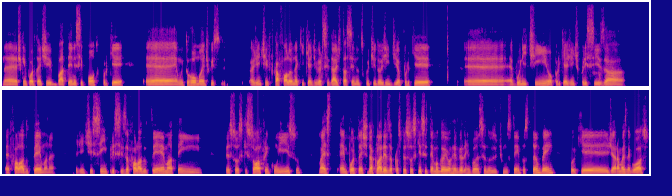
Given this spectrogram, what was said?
Né? Acho que é importante bater nesse ponto, porque é, é muito romântico a gente ficar falando aqui que a diversidade está sendo discutida hoje em dia porque é, é, bonitinho ou porque a gente precisa é, falar do tema, né? A gente sim precisa falar do tema, tem pessoas que sofrem com isso, mas é importante dar clareza para as pessoas que esse tema ganhou relevância nos últimos tempos também porque gera mais negócio,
